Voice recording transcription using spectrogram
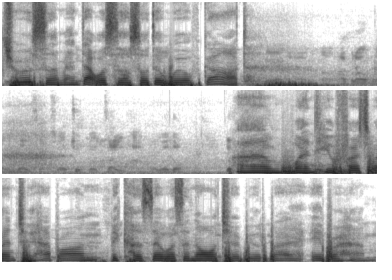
Jerusalem, and that was also the will of God. Um, when he first went to Hebron, because there was an altar built by Abraham,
